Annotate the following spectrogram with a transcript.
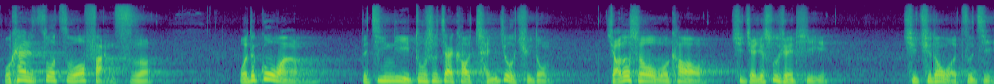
我开始做自我反思，我的过往的经历都是在靠成就驱动。小的时候，我靠去解决数学题，去驱动我自己。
